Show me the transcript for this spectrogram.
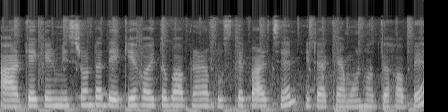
আর কেকের মিশ্রণটা দেখে হয়তো বা আপনারা বুঝতে পারছেন এটা কেমন হতে হবে।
